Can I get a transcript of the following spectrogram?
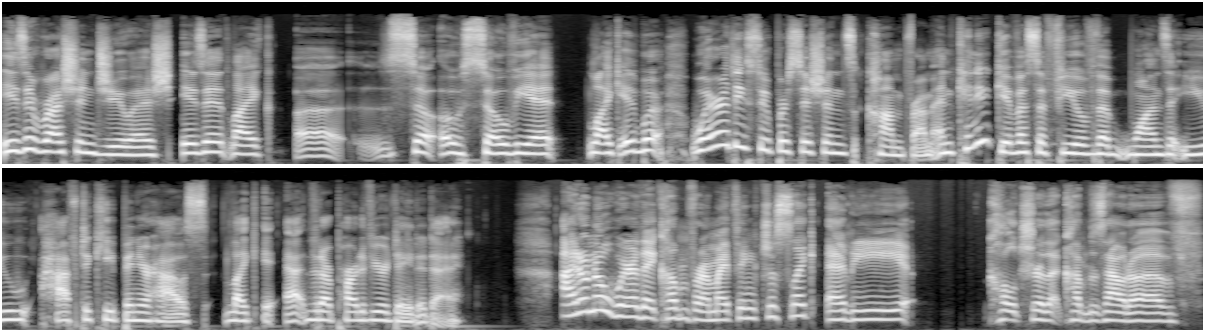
is it Russian Jewish? Is it like uh, so oh, Soviet? Like, it, where, where these superstitions come from? And can you give us a few of the ones that you have to keep in your house, like that are part of your day to day? I don't know where they come from. I think just like any culture that comes out of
